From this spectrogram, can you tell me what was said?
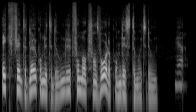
Ik vind het leuk om dit te doen, dus ik voel me ook verantwoordelijk om dit te moeten doen. Ja.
